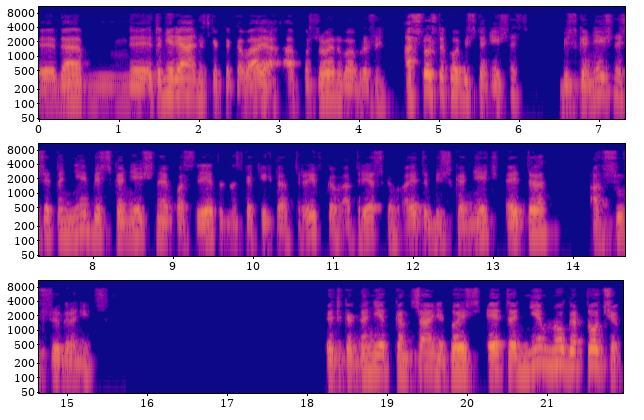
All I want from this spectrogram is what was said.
Э, да, э, это не реальность как таковая, а построено воображение. А что же такое бесконечность? Бесконечность – это не бесконечная последовательность каких-то отрывков, отрезков, а это бесконеч, это отсутствие границ. Это когда нет конца, нет. то есть это не много точек,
